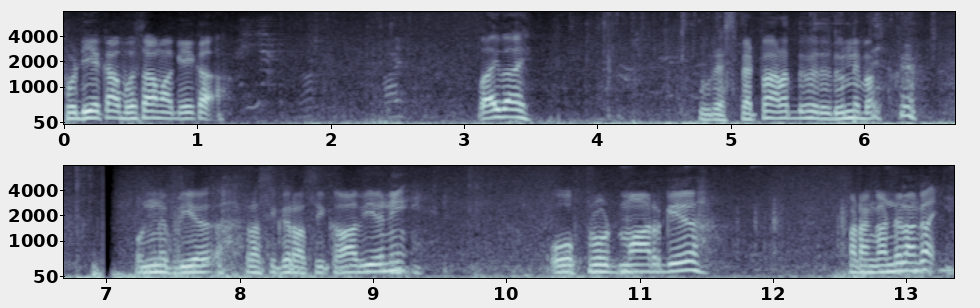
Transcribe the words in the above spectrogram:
පොඩි එකා බොසා මගේ එකා බයි බයි. ඌ රෙස්පෙක්ට් පාරක් දුවද දුන්නේ බං? ඔන්න ප්‍රිය රසික රසිකාවියනි. ඕෆ් රෝඩ් මාර්ගය පටන් ගන්න ළඟයි.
